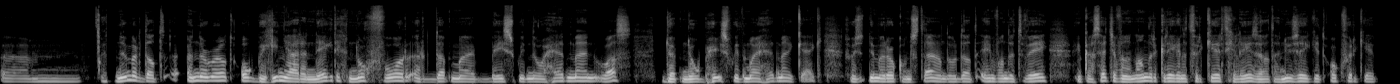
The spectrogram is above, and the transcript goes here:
um, het nummer dat Underworld ook begin jaren 90, nog voor er Dub My Bass With No Headman was. Dub No Bass With My Headman, kijk, zo is het nummer ook ontstaan, doordat een van de twee een cassetje van een ander kreeg en het verkeerd gelezen had. En nu zeg ik het ook verkeerd.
